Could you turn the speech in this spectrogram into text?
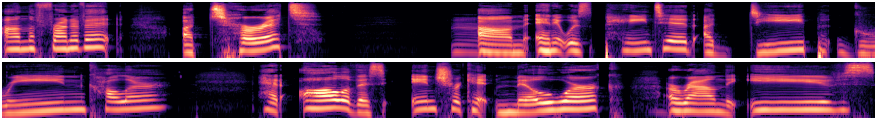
on the front of it, a turret, Mm. um, and it was painted a deep green color. Had all of this intricate millwork around the eaves,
